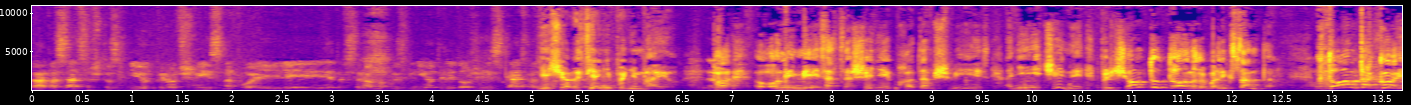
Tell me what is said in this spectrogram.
опасаться, что сгниет пирот швиц на поле, или это все равно пусть сгниет, или должен искать возможность- Еще раз, я не понимаю. По- он имеет отношение к плодам швиз. Они ничейные. Причем тут он, Раб Александр? Кто он такой?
